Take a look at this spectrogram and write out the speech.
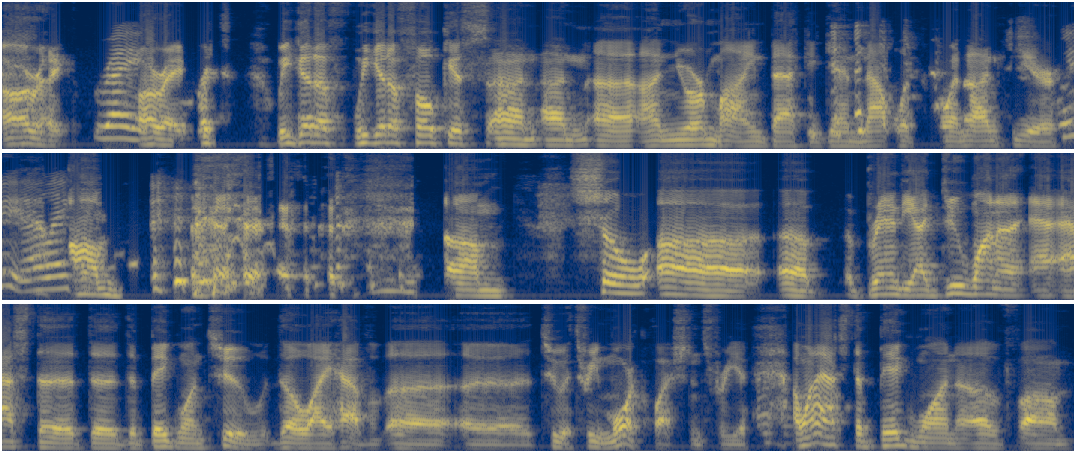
All right. right. All right. Let's, we gotta we gotta focus on on uh, on your mind back again, not what's going on here. Wait, I like Um, um, so, uh, uh, Brandy, I do want to a- ask the, the the big one too. Though I have uh, uh, two or three more questions for you. it. I want to ask the big one of um,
